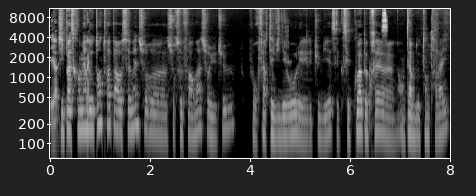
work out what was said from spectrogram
D'ailleurs, tu passes combien de temps, toi, par semaine sur, sur ce format, sur YouTube, pour faire tes vidéos, les, les publier? C'est quoi à peu près en termes de temps de travail?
